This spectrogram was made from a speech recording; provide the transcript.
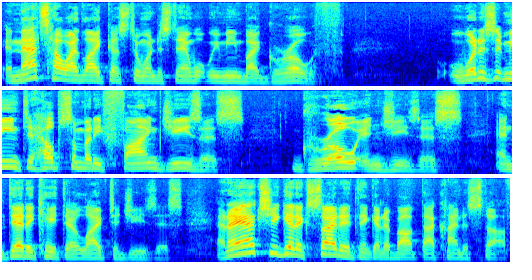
And that's how I'd like us to understand what we mean by growth. What does it mean to help somebody find Jesus, grow in Jesus, and dedicate their life to Jesus? And I actually get excited thinking about that kind of stuff.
